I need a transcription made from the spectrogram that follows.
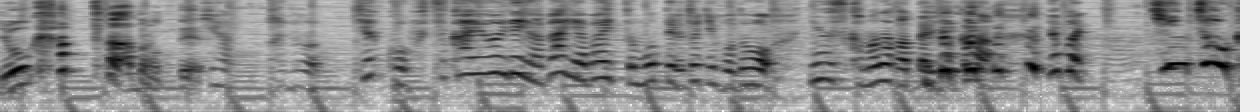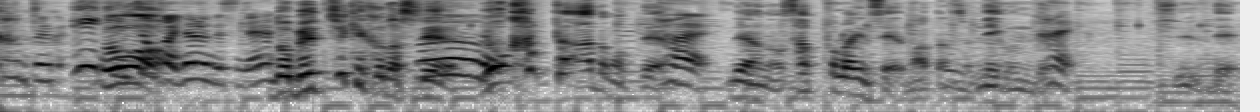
よかったと思って。ごいいやあの結構二日酔いでやばいやばいと思ってる時ほどニュース噛まなかったりとか やっぱり緊張感というかいい緊張感になるんですね。どめっちゃ結果出してうん。よかったと思って、はい。であの札幌遠征もあったんですよ、2軍で、はい。で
